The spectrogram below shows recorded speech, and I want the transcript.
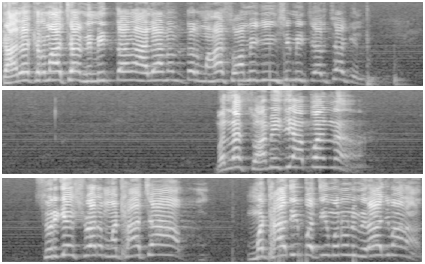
कार्यक्रमाच्या निमित्तानं आल्यानंतर महास्वामीजींशी मी चर्चा केली. म्हणलं स्वामीजी आपण सुर्गेश्वर मठाच्या मठाधिपती म्हणून विराजमान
